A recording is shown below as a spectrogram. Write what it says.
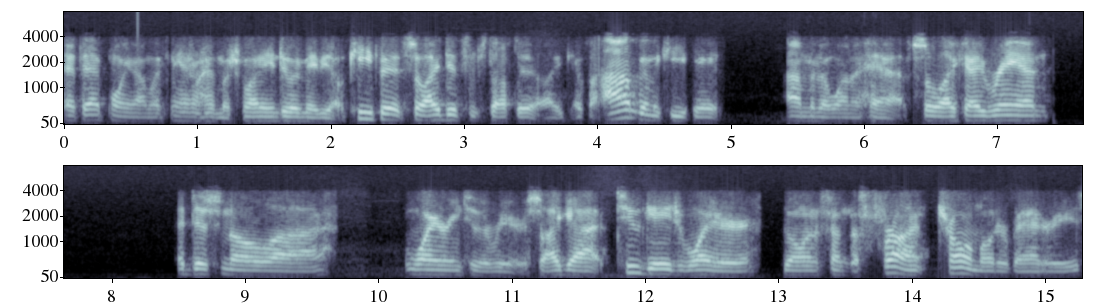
at that point I'm like, man, I don't have much money into it. Maybe I'll keep it. So I did some stuff that like if I'm going to keep it, I'm going to want to have. So like I ran additional uh, wiring to the rear. So I got two gauge wire going from the front trolling motor batteries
